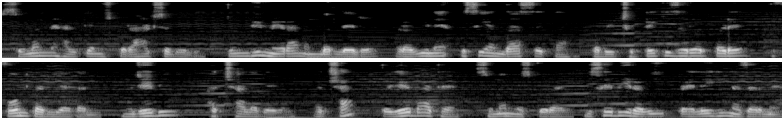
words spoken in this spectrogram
सुमन ने हल्के मुस्कुराहट से बोली। तुम भी मेरा नंबर ले लो, रवि ने उसी अंदाज से कहा। कभी छुट्टे की ज़रूरत पड़े तो फ़ोन कर लिया करना। मुझे भी अच्छा लगेगा। अच्छा तो ये बात है, सुमन मुस्कुराई। उसे भी रवि पहले ही नज़र में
